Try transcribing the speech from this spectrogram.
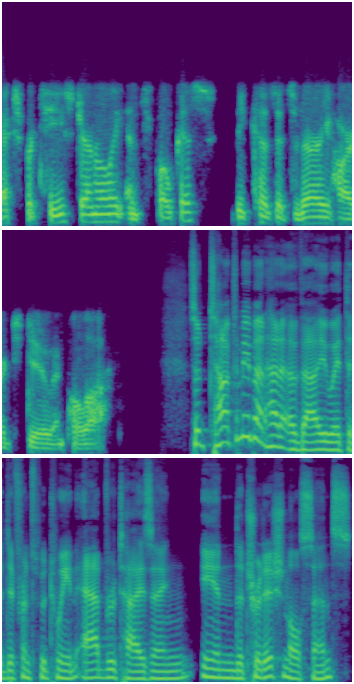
expertise generally and focus because it's very hard to do and pull off. So, talk to me about how to evaluate the difference between advertising in the traditional sense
